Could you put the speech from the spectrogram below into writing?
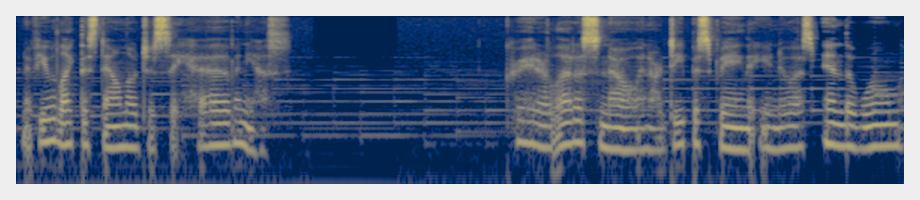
And if you would like this download, just say heaven yes. Creator, let us know in our deepest being that you knew us in the womb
